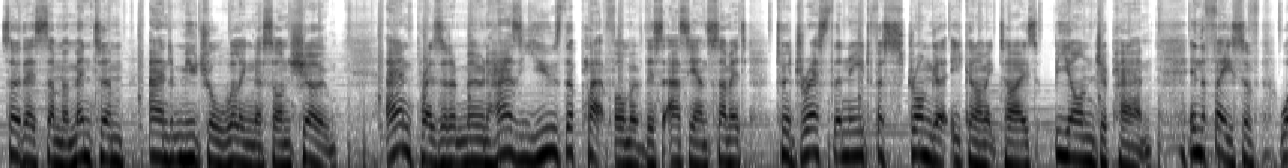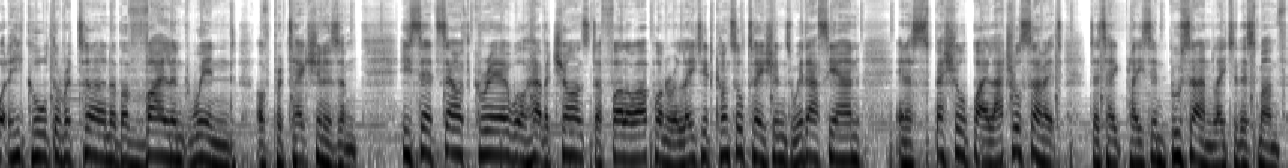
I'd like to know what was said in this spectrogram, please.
so there's some momentum and mutual willingness on show. And President Moon has used the platform of this ASEAN summit to address the need for stronger economic ties beyond Japan, in the face of what he called the return of a violent wind of protectionism. He said South Korea will have a chance to follow up on related consultations with ASEAN in a special bilateral summit to take place in Busan later this month,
